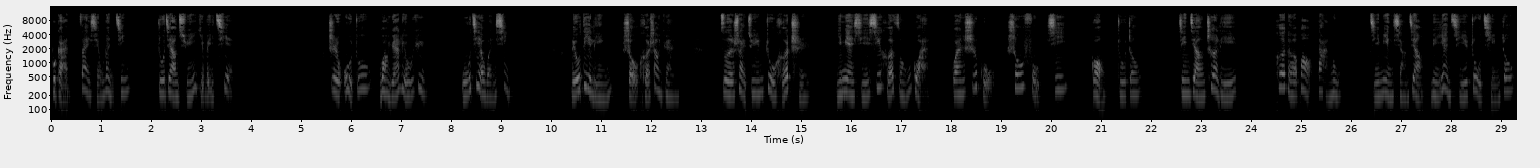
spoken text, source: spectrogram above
不敢再行问津，诸将群以为怯。至兀珠往援刘裕，无借闻信。刘帝陵守和尚原，自率军驻河池，一面袭西河总管关师古，收复西。共诸州，金将撤离，喝得报大怒，即命降将李彦齐驻秦州，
